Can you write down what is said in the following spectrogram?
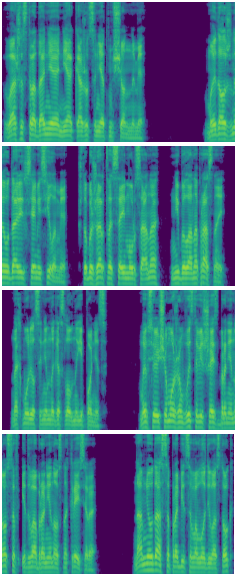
ваши страдания не окажутся неотмщенными. Мы должны ударить всеми силами, чтобы жертва Сеймурсана не была напрасной», нахмурился немногословный японец. «Мы все еще можем выставить шесть броненосцев и два броненосных крейсера. Нам не удастся пробиться во Владивосток,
